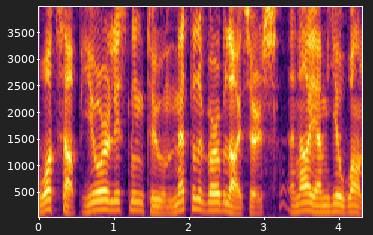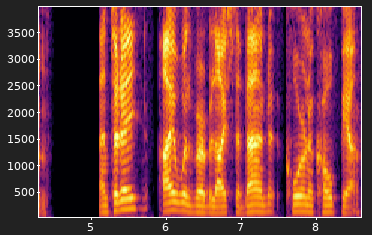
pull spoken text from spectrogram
What's up? You're listening to Metal Verbalizers, and I am Johan. And today I will verbalize the band Cornucopia.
